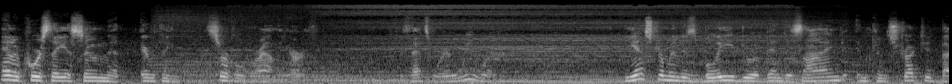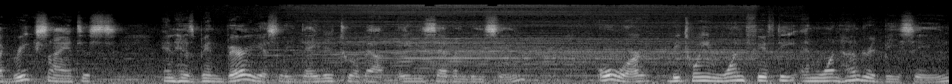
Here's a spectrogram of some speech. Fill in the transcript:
And of course, they assumed that everything circled around the Earth, because that's where we were. The instrument is believed to have been designed and constructed by Greek scientists and has been variously dated to about 87 BC, or between 150 and 100 BC,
